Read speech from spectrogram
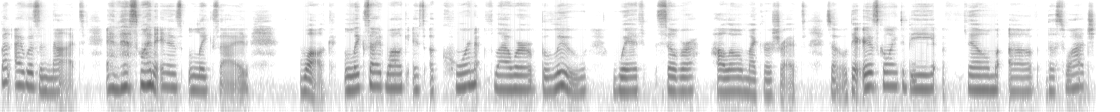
but I was not. And this one is Lakeside Walk. Lakeside Walk is a cornflower blue with silver holo micro shreds. So there is going to be film of the swatch,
